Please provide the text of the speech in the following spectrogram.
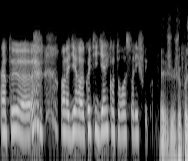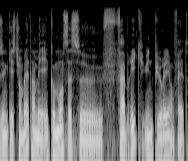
un peu, on va dire, quotidienne quand on reçoit les fruits. Je, je, posais une question bête, hein, mais comment ça se fabrique une purée en fait?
